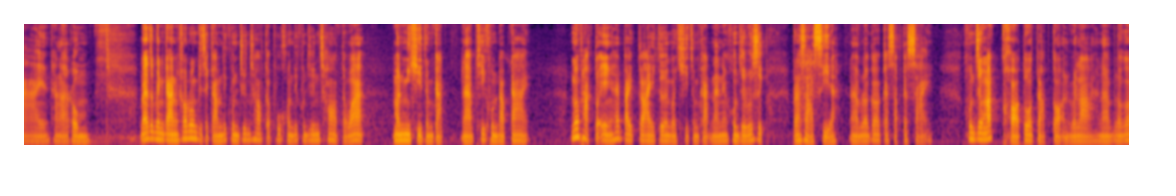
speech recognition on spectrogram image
กายทางอารมณ์ แม้จะเป็นการเข้าร่วมกิจกรรมที่คุณชื่นชอบกับผู้คนที่คุณชื่นชอบ แต่ว่ามันมีขีดจำกัดนะครับที่คุณรับได้ เมื่อผลักตัวเองให้ไปไกลเกินกว่าขีดจำกัดนั้นเนี่ยคุณจะรู้สึกประสาทเสียนะครับแล้วก็กระสับกระส่ายคุณจึงมักขอตัวกลับก่อนเวลานะครับแล้วก็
